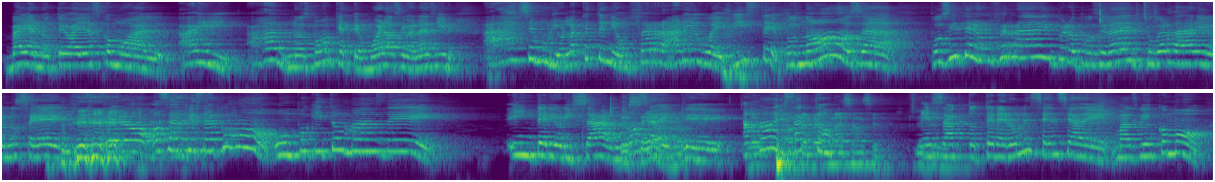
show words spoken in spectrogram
vaya, no te vayas como al, ay, ah, no es como que te mueras y van a decir, ay, se murió la que tenía un Ferrari, güey, ¿viste? Pues no, o sea, pues sí tenía un Ferrari, pero pues era el Sugar Daddy o no sé. Pero, o sea, que sea como un poquito más de interiorizar, ¿no? De o sea, de ¿no? que, de ajá, mantener exacto. una esencia. Exacto, tener una esencia de más bien como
